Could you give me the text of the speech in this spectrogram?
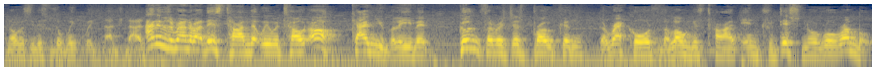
And obviously, this was a wink, wink, nudge, nudge. And it was around about this time that we were told, oh, can you believe it? Gunther has just broken the record for the longest time in traditional Royal Rumbles.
